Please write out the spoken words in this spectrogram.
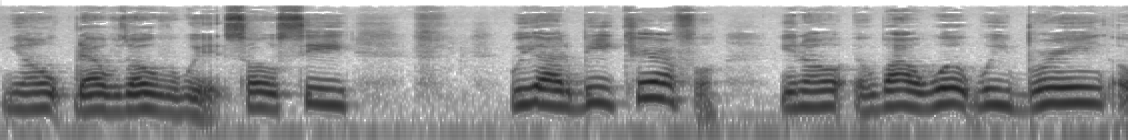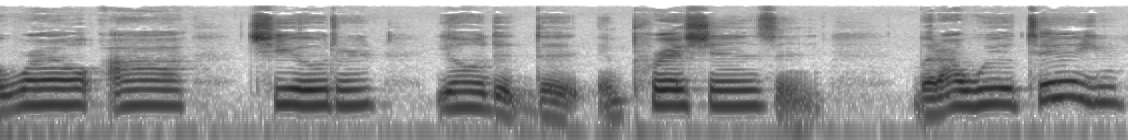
You know, that was over with. So, see, we got to be careful, you know, about what we bring around our children, you know, the, the impressions. and But I will tell you,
